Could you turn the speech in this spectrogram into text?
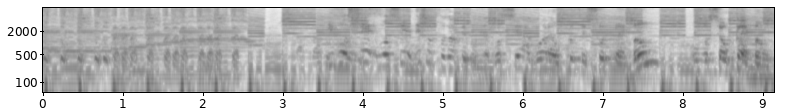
você, você, deixa eu fazer uma pergunta. Você agora é o professor Clebão ou você é o Clebão?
